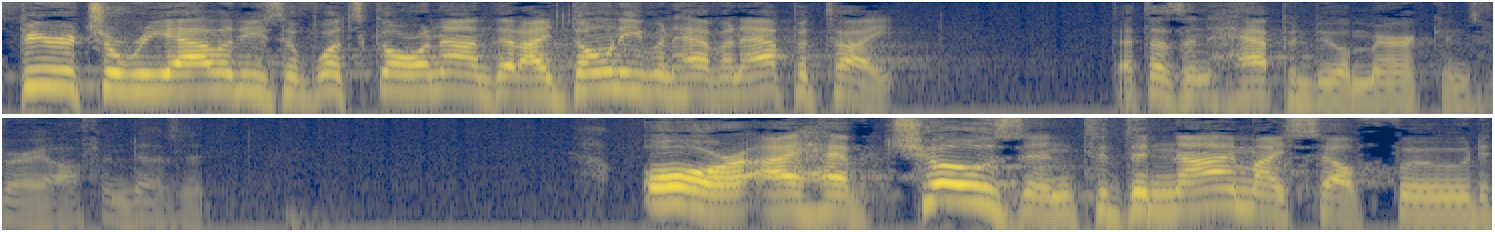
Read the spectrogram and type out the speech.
spiritual realities of what's going on that I don't even have an appetite. That doesn't happen to Americans very often, does it? Or I have chosen to deny myself food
